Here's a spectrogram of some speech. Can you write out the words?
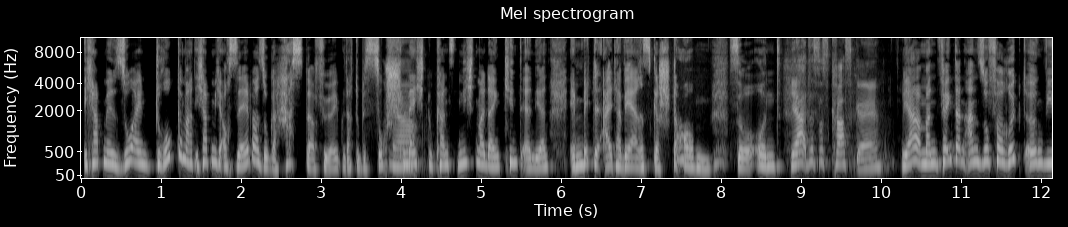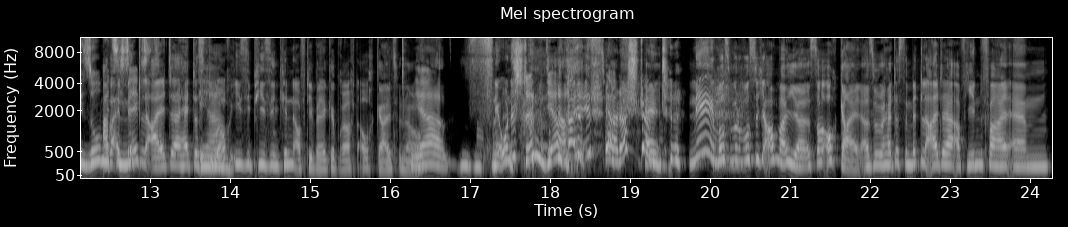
ich habe mir so einen Druck gemacht. Ich habe mich auch selber so gehasst dafür. Ich habe gedacht, du bist so Ja. schlecht, du kannst nicht mal dein Kind ernähren. Im Mittelalter wäre es gestorben. So und Ja, das ist krass, gell? Ja, man fängt dann an, so verrückt irgendwie so mit Aber sich im selbst. Mittelalter hättest Ja. du auch easy peasy ein Kind auf die Welt gebracht. Auch geil zu know. Ja, Nee, ohne stimmt, ja. Ja, ja, das stimmt. Ey, nee, muss, muss ich auch mal hier. Ist doch auch geil. Also du hättest im Mittelalter auf jeden Fall ähm,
